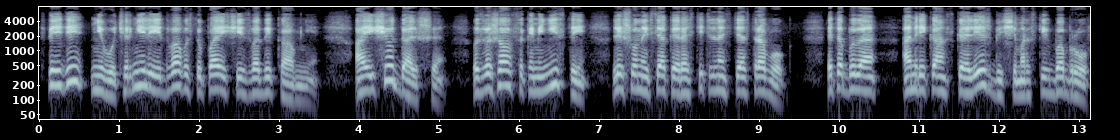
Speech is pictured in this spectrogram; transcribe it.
Впереди него чернели едва выступающие из воды камни, а еще дальше возвышался каменистый, лишенный всякой растительности островок. Это было американское лежбище морских бобров,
